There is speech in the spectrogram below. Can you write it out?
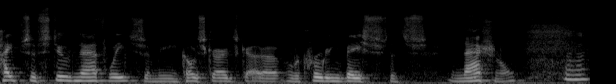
types of student athletes. I mean, Coast Guard's got a recruiting base that's national. Mhm.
